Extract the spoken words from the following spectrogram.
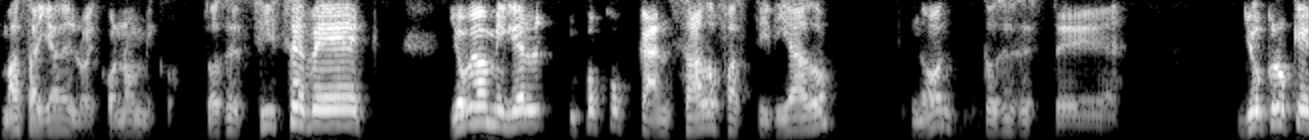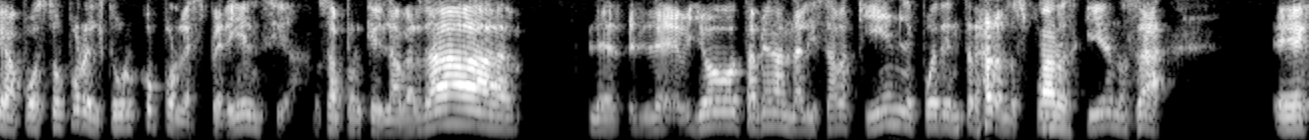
más allá de lo económico. Entonces, sí se ve, yo veo a Miguel un poco cansado, fastidiado, ¿no? Entonces, este, yo creo que apostó por el turco por la experiencia, o sea, porque la verdad, yo también analizaba quién le puede entrar a los Pumas, quién, o sea, eh,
